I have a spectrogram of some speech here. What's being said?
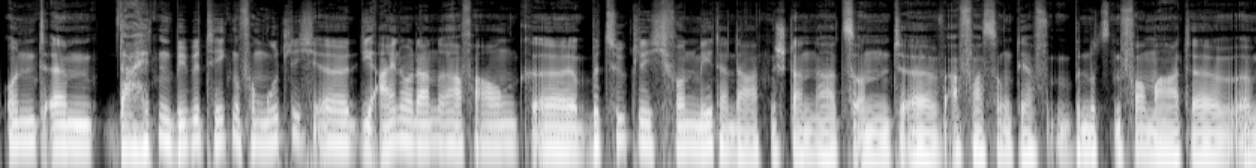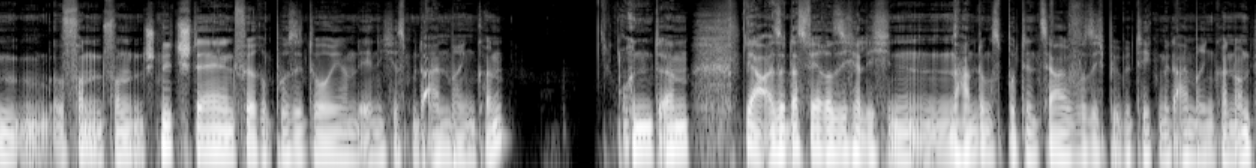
Und ähm, da hätten Bibliotheken vermutlich äh, die eine oder andere Erfahrung äh, bezüglich von Metadatenstandards und äh, Erfassung der benutzten Formate, ähm, von, von Schnittstellen für Repositorien und ähnliches mit einbringen können. Und ähm, ja, also das wäre sicherlich ein, Handlungspotenzial, wo sich Bibliotheken mit einbringen können. Und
